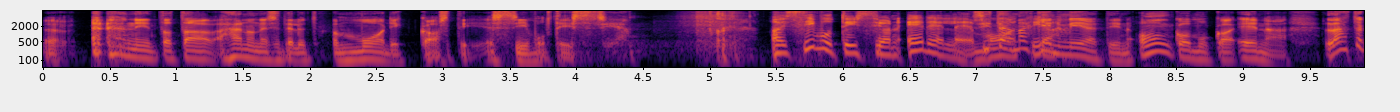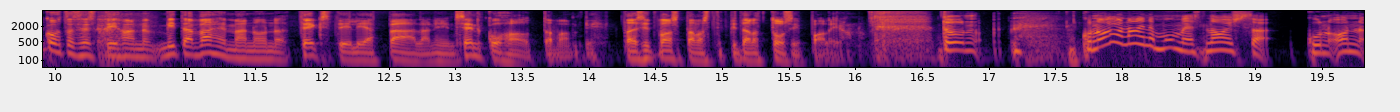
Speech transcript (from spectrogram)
Niin tota, hän on esitellyt muodikkaasti sivutissiä. Ai sivutissi on edelleen Sitä muotia. mäkin mietin, onko muka enää. Lähtökohtaisestihan mitä vähemmän on tekstiiliä päällä, niin sen kohauttavampi. Tai sitten vastaavasti pitää olla tosi paljon. Tuun, kun on aina mun mielestä noissa, kun on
